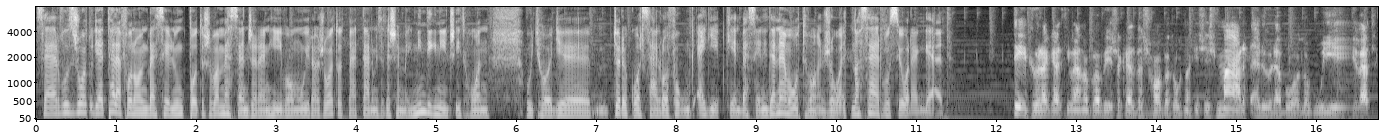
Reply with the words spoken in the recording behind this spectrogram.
Szervusz Zsolt, ugye telefonon beszélünk, pontosabban Messengeren hívom újra Zsoltot, mert természetesen még mindig nincs itthon, úgyhogy Törökországról fogunk egyébként beszélni, de nem ott van Zsolt. Na szervusz, jó reggelt! Szép jó reggelt kívánok, Gabi, és a kedves hallgatóknak is, és már előre boldog új évet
